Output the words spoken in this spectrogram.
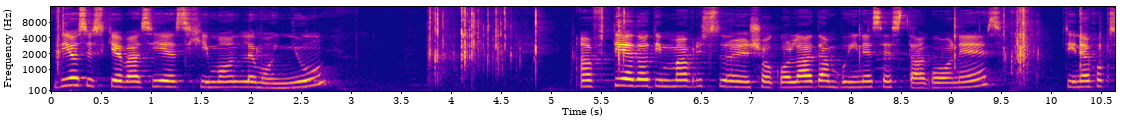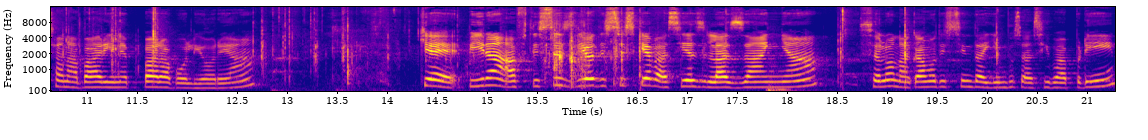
Δύο συσκευασίες χυμών λεμονιού. Αυτή εδώ τη μαύρη σοκολάτα που είναι σε σταγόνες. Την έχω ξαναπάρει, είναι πάρα πολύ ωραία. Και πήρα αυτές τις δύο τις συσκευασίες λαζάνια. Θέλω να κάνω τη συνταγή που σας είπα πριν.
